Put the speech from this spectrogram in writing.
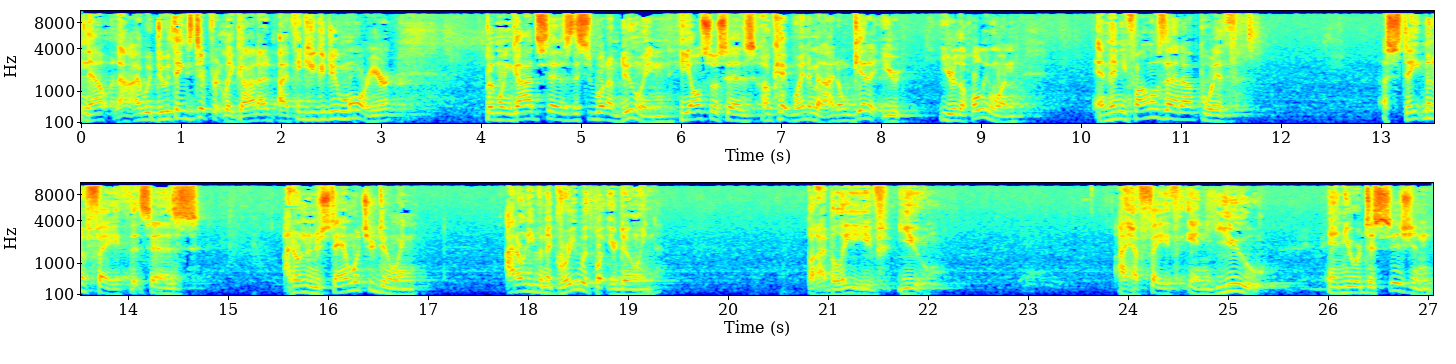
Now, now I would do things differently, God. I, I think you could do more here. But when God says, This is what I'm doing, He also says, Okay, wait a minute, I don't get it. You're, you're the Holy One. And then He follows that up with a statement of faith that says, I don't understand what you're doing. I don't even agree with what you're doing. But I believe you. I have faith in you, in your decision,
